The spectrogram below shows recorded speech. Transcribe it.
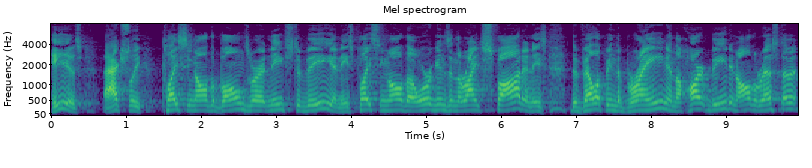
He is actually placing all the bones where it needs to be, and He's placing all the organs in the right spot, and He's developing the brain and the heartbeat and all the rest of it.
